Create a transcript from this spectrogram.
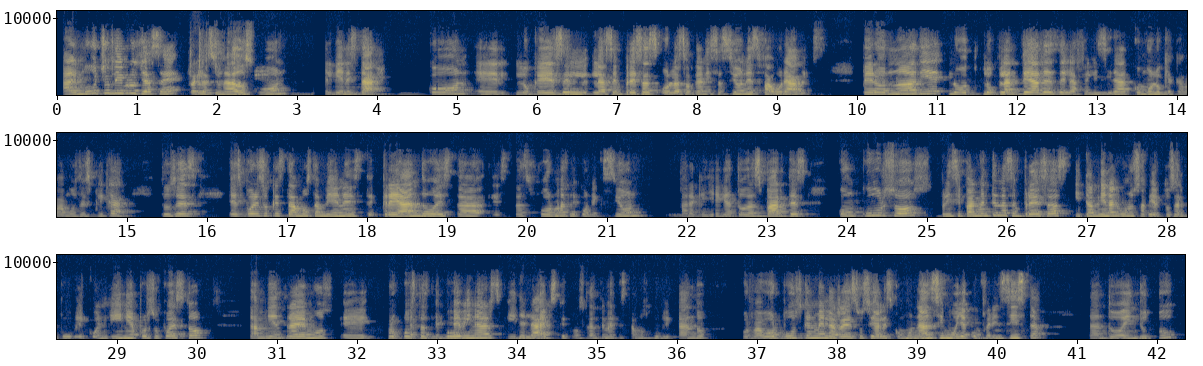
Hay muchos libros, ya sé, relacionados con el bienestar, con lo que es las empresas o las organizaciones favorables, pero nadie lo, lo plantea desde la felicidad como lo que acabamos de explicar. Entonces, es por eso que estamos también este, creando esta, estas formas de conexión para que llegue a todas partes, con cursos, principalmente en las empresas y también algunos abiertos al público en línea, por supuesto, También traemos eh, propuestas de webinars y de lives que constantemente estamos publicando. Por favor, búsquenme en las redes sociales como Nancy Moya Conferencista, tanto en YouTube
